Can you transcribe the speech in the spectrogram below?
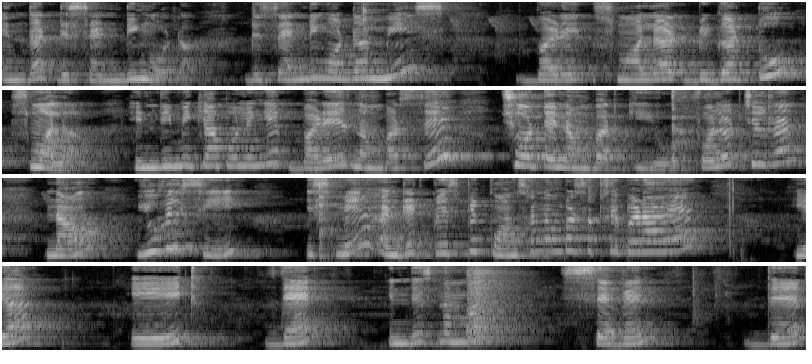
in the descending order. Descending order means बड़े smaller bigger to smaller Hindi में क्या बोलेंगे? बड़े नंबर से छोटे नंबर की ओर. Follow children now you will see इसमें हंड्रेड प्लेस पे कौन सा नंबर सबसे बड़ा है? या eight then in this number seven Then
